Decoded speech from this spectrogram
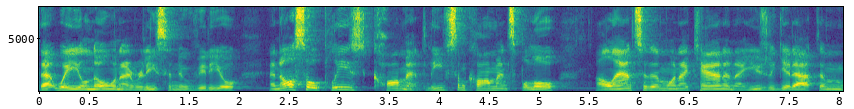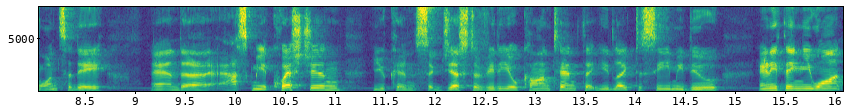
that way you'll know when I release a new video. And also please comment, leave some comments below. I'll answer them when I can and I usually get at them once a day and uh, ask me a question. You can suggest a video content that you'd like to see me do. Anything you want,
